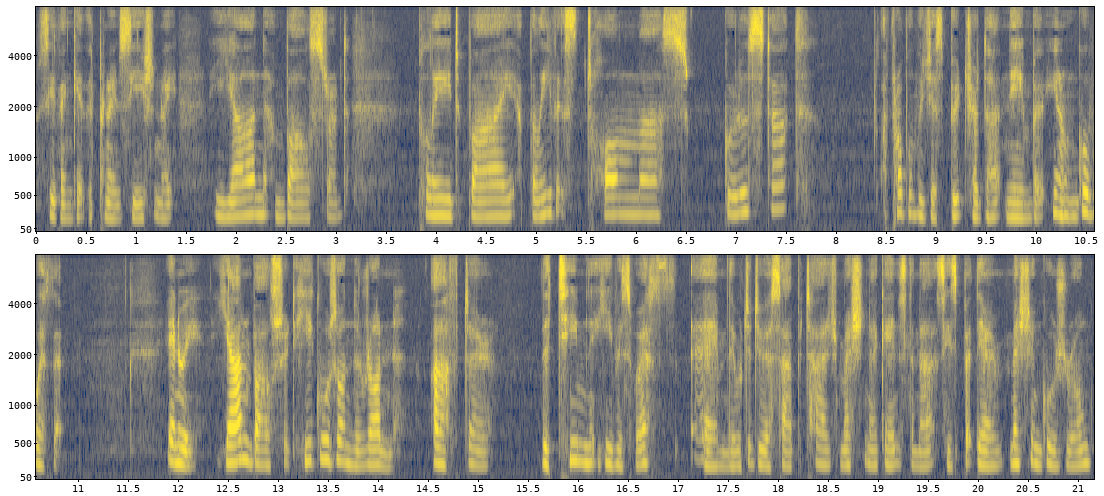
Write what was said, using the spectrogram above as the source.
see if I can get the pronunciation right, Jan Balstrud, played by, I believe it's Thomas Gulstad. I probably just butchered that name, but you know, go with it. Anyway, Jan Balstrud, he goes on the run after the team that he was with. Um, they were to do a sabotage mission against the Nazis, but their mission goes wrong.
